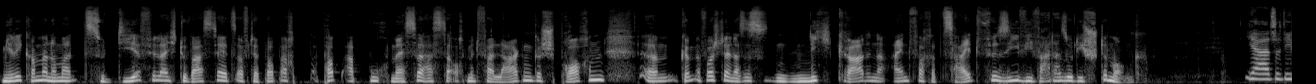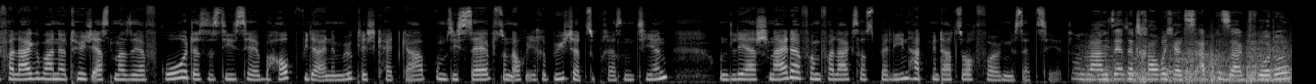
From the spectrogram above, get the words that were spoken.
Miri, kommen wir nochmal zu dir vielleicht. Du warst ja jetzt auf der Pop-Up-Buchmesse, hast da auch mit Verlagen gesprochen. Ähm, könnt mir vorstellen, das ist nicht gerade eine einfache Zeit für Sie. Wie war da so die Stimmung? Ja, also die Verlage waren natürlich erstmal sehr froh, dass es dieses Jahr überhaupt wieder eine Möglichkeit gab, um sich selbst und auch ihre Bücher zu präsentieren. Und Lea Schneider vom Verlagshaus Berlin hat mir dazu auch Folgendes erzählt. Und waren sehr, sehr traurig, als es abgesagt wurde.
